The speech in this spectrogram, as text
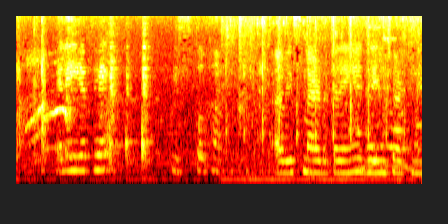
पहले ये फेंक इसको खा। अब इसमें ऐड करेंगे ग्रीन चटनी।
